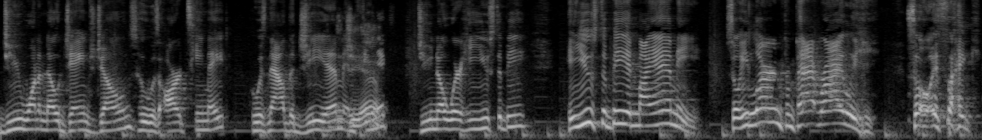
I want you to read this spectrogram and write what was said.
do you want to know James Jones, who was our teammate, who is now the GM the in GM. Phoenix? Do you know where he used to be? He used to be in Miami. So he learned from Pat Riley. So it's like,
